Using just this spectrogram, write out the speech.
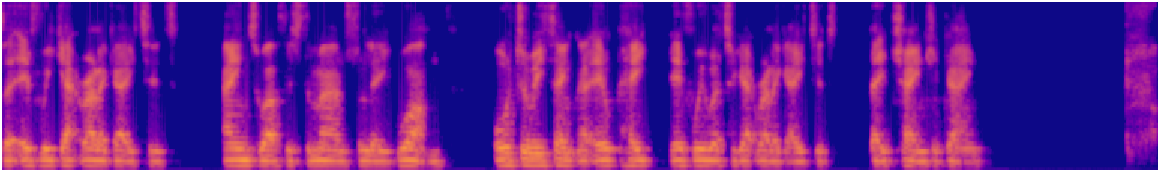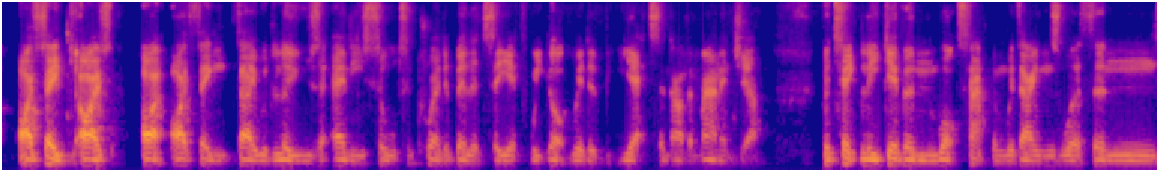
that if we get relegated, Ainsworth is the man for League One, or do we think that if, hey, if we were to get relegated, they'd change again? I think I, I I think they would lose any sort of credibility if we got rid of yet another manager, particularly given what's happened with Ainsworth. And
